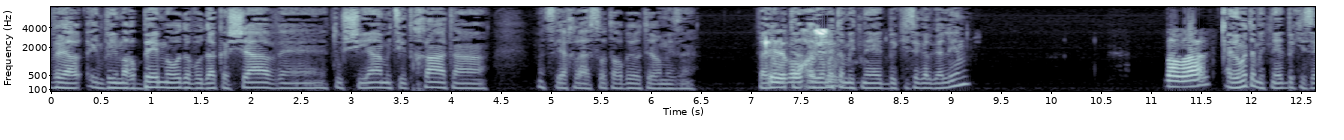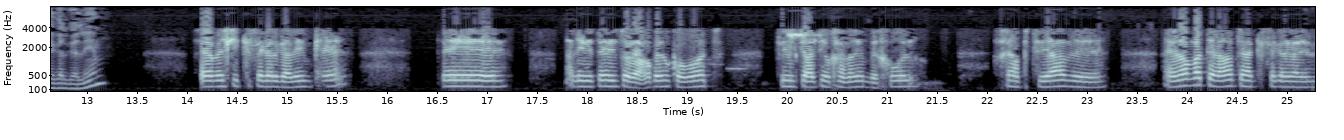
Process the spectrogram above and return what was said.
ועם הרבה מאוד עבודה קשה ותושייה מצידך, אתה מצליח לעשות הרבה יותר מזה. והיום אתה, היום. אתה מתנייד בכיסא גלגלים? מה, מה? היום אתה מתנייד בכיסא גלגלים? היום יש לי כיסא גלגלים, כן. אה, אני מתנהל איתו להרבה מקומות. אפילו שאלתי עם חברים בחו"ל, אחרי הפציעה, ואני לא מוותר, אני לא נותן לכיסא גלגלים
